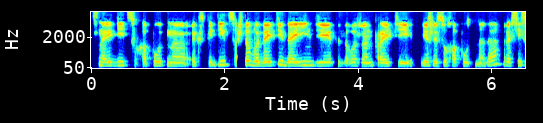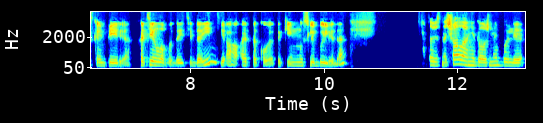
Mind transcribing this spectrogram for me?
снарядить сухопутную экспедицию. Чтобы дойти до Индии, ты должен пройти, если сухопутно, да, Российская империя хотела бы дойти до Индии, а это такое, такие мысли были, да, то есть сначала они должны были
